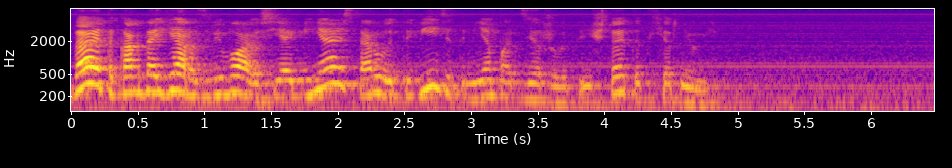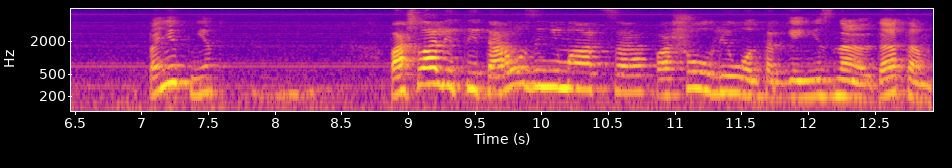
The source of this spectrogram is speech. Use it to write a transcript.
Да, это когда я развиваюсь, я меняюсь, второй это видит и меня поддерживает, и не считает это херней. Понятно? Нет. Пошла ли ты Таро заниматься, пошел ли он там, я не знаю, да, там,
